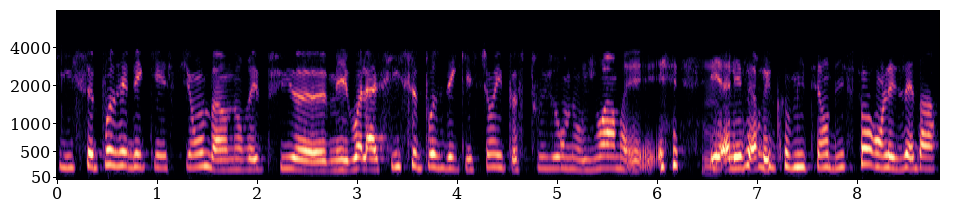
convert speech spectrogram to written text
s'ils se posaient des questions, ben on aurait pu. Euh, mais voilà, s'ils se posent des questions, ils peuvent toujours nous joindre et, et aller vers le comité handisport. On les aidera.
